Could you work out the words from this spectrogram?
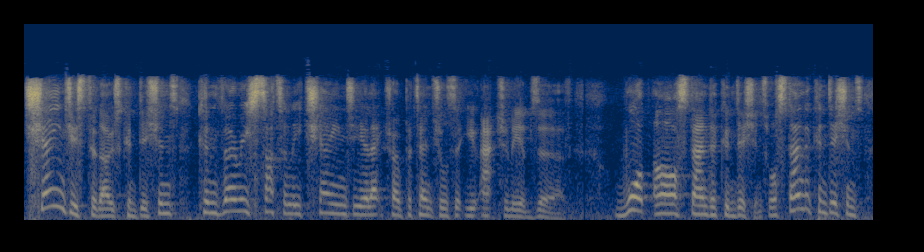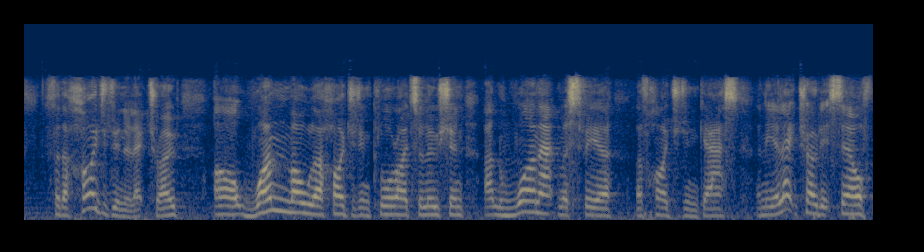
changes to those conditions can very subtly change the electrode potentials that you actually observe. What are standard conditions? Well, standard conditions for the hydrogen electrode are one molar hydrogen chloride solution and one atmosphere of hydrogen gas, and the electrode itself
